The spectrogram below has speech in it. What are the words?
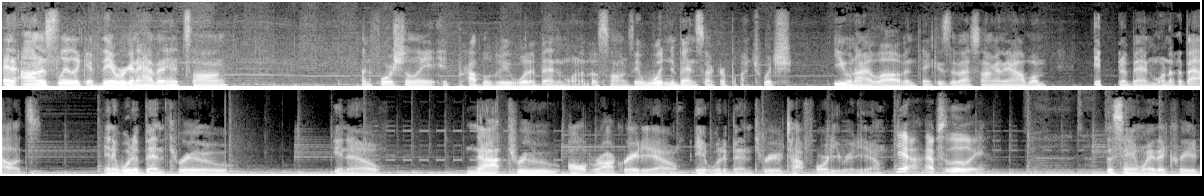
And honestly, like if they were gonna have a hit song, unfortunately, it probably would have been one of those songs. It wouldn't have been Sucker Punch, which you and I love and think is the best song on the album. It would have been one of the ballads, and it would have been through, you know, not through alt rock radio. It would have been through top 40 radio. Yeah, absolutely. The same way that Creed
